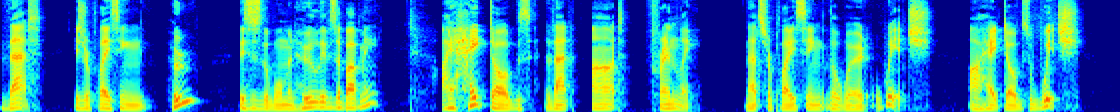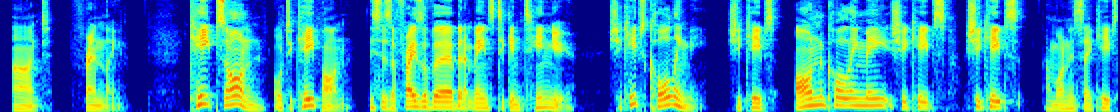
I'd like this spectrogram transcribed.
That is replacing who? This is the woman who lives above me. I hate dogs that aren't friendly. That's replacing the word which. I hate dogs which aren't friendly. Keeps on, or to keep on. This is a phrasal verb and it means to continue. She keeps calling me. She keeps on calling me. She keeps, she keeps, I want to say keeps,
